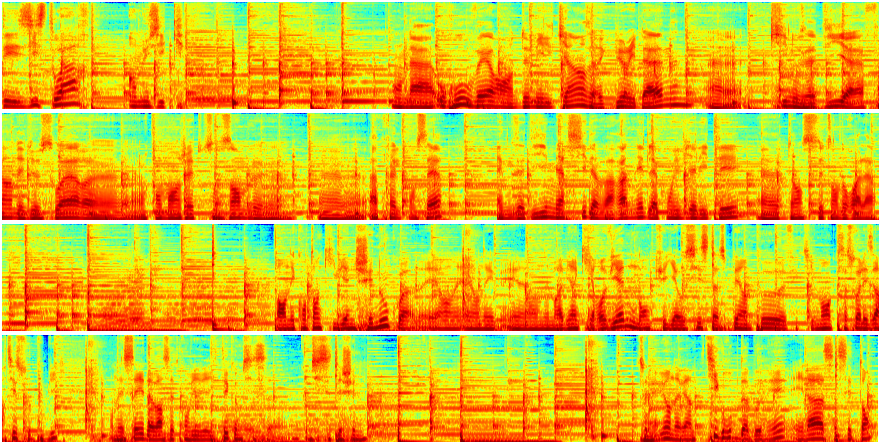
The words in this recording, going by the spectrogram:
des histoires en musique. On a rouvert en 2015 avec Buridan, euh, qui nous a dit à la fin des deux soirs, euh, alors qu'on mangeait tous ensemble euh, après le concert, elle nous a dit merci d'avoir ramené de la convivialité dans cet endroit-là. On est content qu'ils viennent chez nous, quoi, et on, on aimerait bien qu'ils reviennent. Donc il y a aussi cet aspect un peu, effectivement, que ce soit les artistes ou le public, on essaye d'avoir cette convivialité comme si, comme si c'était chez nous. Au début, on avait un petit groupe d'abonnés et là, ça s'étend.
